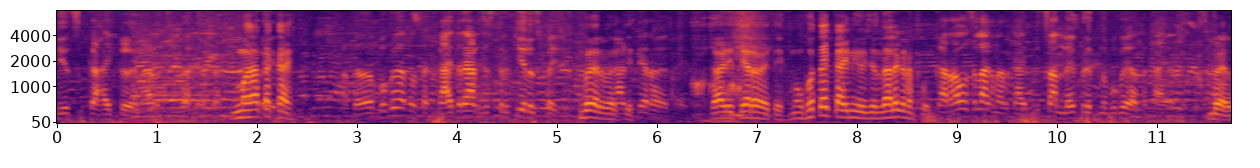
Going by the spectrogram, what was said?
तेच काय कळणार मग आता काय? आता बघूया आता. काय तरी ऍडजस्ट तर केलंच पाहिजे. बरं बरं. गाडी तेराव्यात आहे. गाडी तेरा येते मग होतंय काय नियोजन? झालं का ना फोन? करावंच लागणार. काहीतरी चाललंय प्रयत्न बघूया आता काय आहे. बरं.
